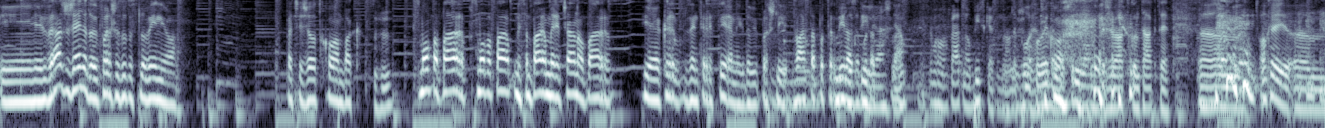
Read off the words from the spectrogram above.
in je izrazil željo, da bi prišel tudi v Slovenijo. Pač je že tako, ampak Uh -huh. smo pa par, smo pa par, mislim, par američanov, par je kar zainteresiranih, da bi prišli. Dva sta potrdila, da bodo ja. prišli. ja. Se moramo vratiti na obiske. No, že lepo da pride. Vzdrževati kontakte. Um, okay, um,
